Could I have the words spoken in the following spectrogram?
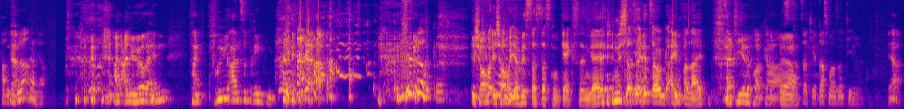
Fang Ja. früher an, ja. An all die HörerInnen, fangt früh an zu trinken. oh Gott. Ich hoffe, ich hoffe, ihr wisst, dass das nur Gags sind, gell? Nicht, dass wir jetzt irgendeinen verleiten. Satire-Podcast. Ja. Satire, das war Satire. ja,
